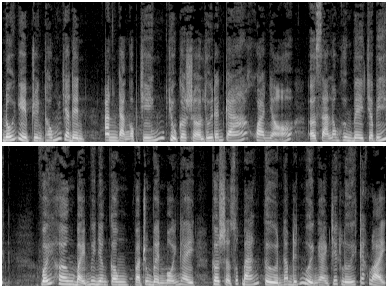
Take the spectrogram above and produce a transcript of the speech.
Nối nghiệp truyền thống gia đình, anh Đặng Ngọc Chiến, chủ cơ sở lưới đánh cá khoa nhỏ ở xã Long Hưng B cho biết, với hơn 70 nhân công và trung bình mỗi ngày, cơ sở xuất bán từ 5 đến 10 ngàn chiếc lưới các loại.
